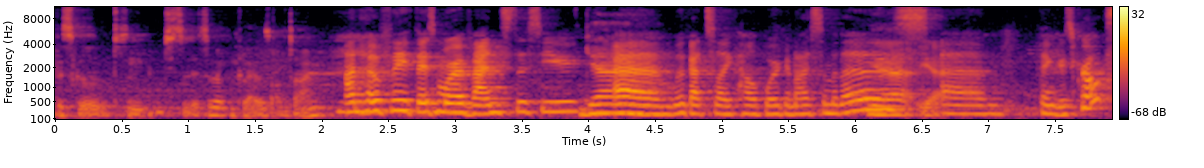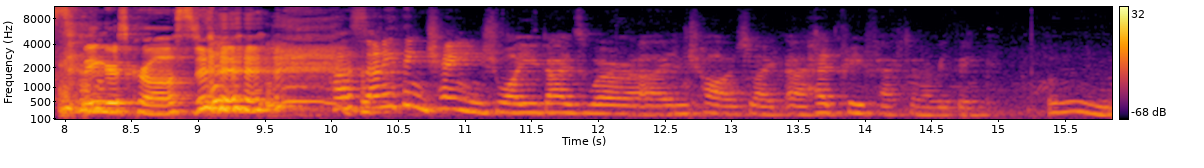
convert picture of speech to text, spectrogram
the school doesn't just doesn't close on time. and hopefully, if there's more events this year, Yeah. um, we'll get to like help organize some of those. Yeah, yeah. Um, fingers crossed. Fingers crossed. Has anything changed while you guys were uh, in charge, like uh, head prefect and everything? Ooh.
